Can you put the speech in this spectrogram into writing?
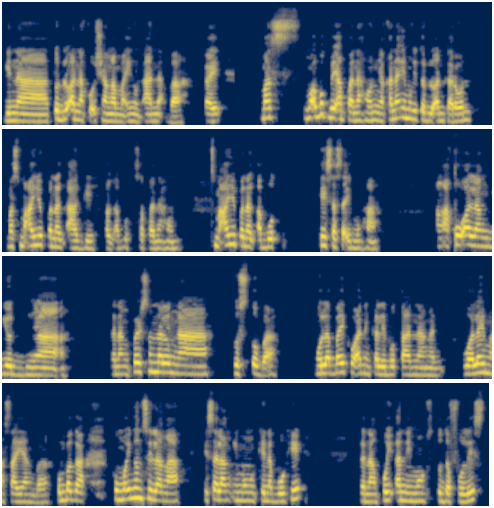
ginatudloan ako siya nga maingon ana ba kay mas moabot ba ang panahon nga kanang imong gitudloan karon? Mas maayo pa nag-agi pag abot sa panahon. Mas maayo pa nag-abot kaysa sa imuha. Ang ako alang gyud nga kanang personal nga gusto ba? Mulabay ko aning kalibutan nga walay masayang ba? Kumbaga kung moingon sila nga isa lang imong kinabuhi kanang puy-an nimo to the fullest.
